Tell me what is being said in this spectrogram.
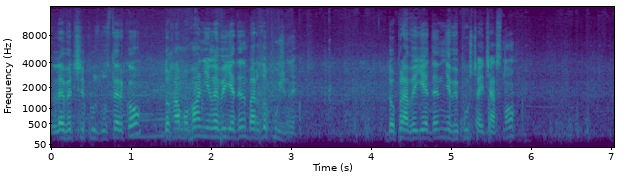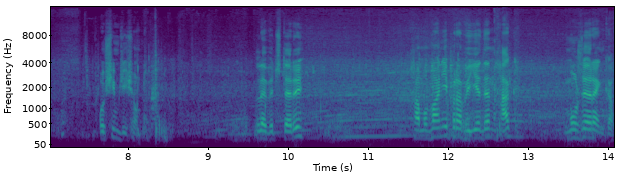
Lewy 3 plus lusterko. Do hamowania, lewy 1, bardzo późny. Do prawy 1, nie wypuszczaj ciasno. 80. Lewy 4. Hamowanie, prawy 1, hak. Może rękaw.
